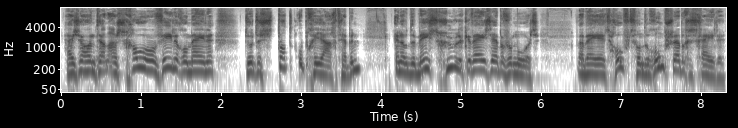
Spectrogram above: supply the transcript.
Hij zou hem ten aanschouwen van vele Romeinen door de stad opgejaagd hebben en op de meest gruwelijke wijze hebben vermoord, waarbij hij het hoofd van de romp zou hebben gescheiden.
